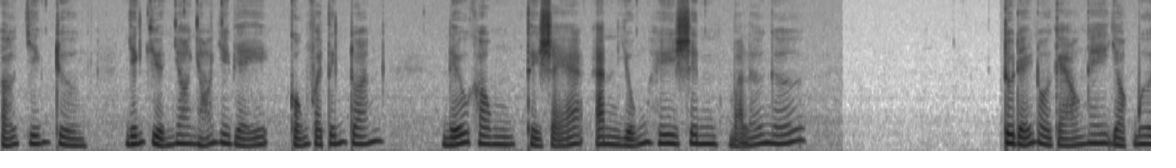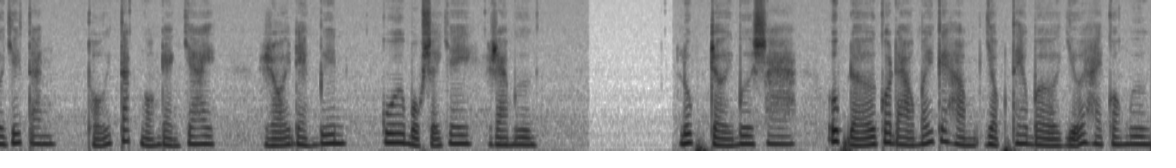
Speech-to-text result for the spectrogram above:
Ở chiến trường, những chuyện nho nhỏ như vậy cũng phải tính toán. Nếu không thì sẽ anh dũng hy sinh mà lỡ ngớ. Tôi để nồi gạo ngay giọt mưa dưới tăng, thổi tắt ngọn đèn chai, rọi đèn pin, quơ một sợi dây ra mương. Lúc trời mưa xa, Úc đỡ có đào mấy cái hầm dọc theo bờ giữa hai con mương.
